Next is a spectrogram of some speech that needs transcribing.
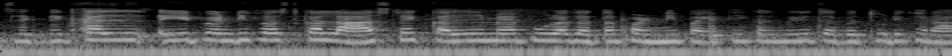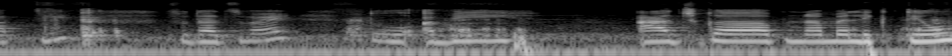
लिखते हैं कल, ये ट्वेंटी फ़र्स्ट का लास्ट है, कल मैं पूरा ज़्यादा पढ़ नहीं पाई थी, कल मेरी तबीयत थोड़ी ख़राब थी सो दैट्स वाई तो अभी आज का अपना मैं लिखती हूँ।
